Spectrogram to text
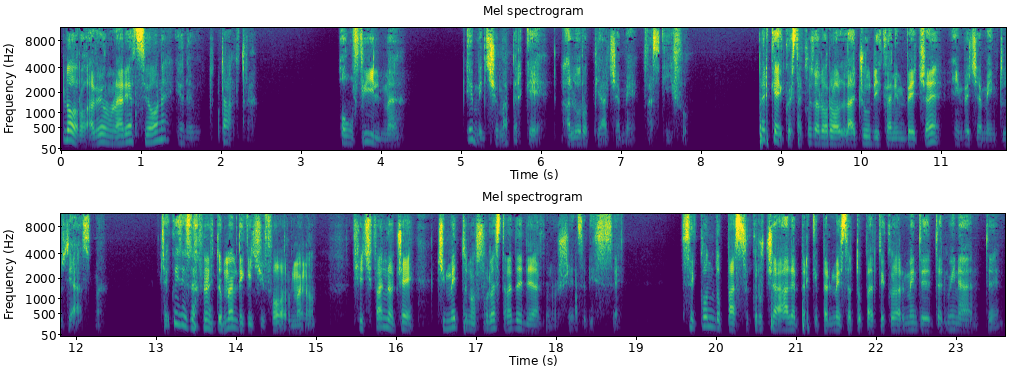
loro avevano una reazione, io ne avevo tutt'altra. O un film, e io mi dicevo ma perché a loro piace, a me fa schifo? Perché questa cosa loro la giudicano invece, invece a me entusiasma? Cioè queste sono le domande che ci formano, che ci fanno, cioè ci mettono sulla strada della conoscenza di sé. Secondo passo cruciale, perché per me è stato particolarmente determinante,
